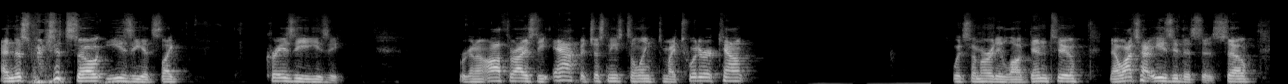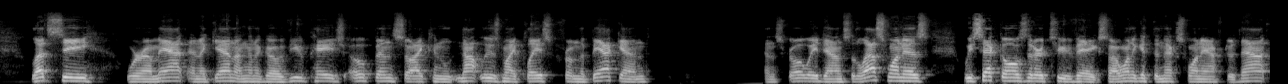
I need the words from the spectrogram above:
And this makes it so easy. It's like crazy easy. We're going to authorize the app. It just needs to link to my Twitter account, which I'm already logged into. Now, watch how easy this is. So, let's see where I'm at. And again, I'm going to go view page open so I can not lose my place from the back end and scroll way down. So, the last one is we set goals that are too vague. So, I want to get the next one after that.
